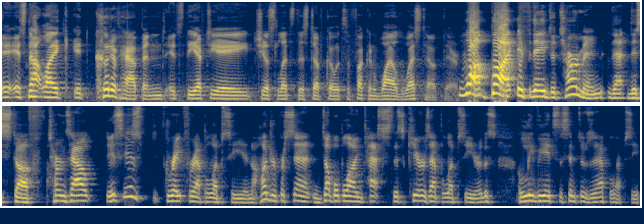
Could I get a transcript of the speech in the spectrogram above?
it- it's not like it could have happened. It's the FDA just lets this stuff go. It's the fucking wild west out there. Well, but if they determine that this stuff turns out this is great for epilepsy and 100% and double blind tests, this cures epilepsy or this alleviates the symptoms of epilepsy,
